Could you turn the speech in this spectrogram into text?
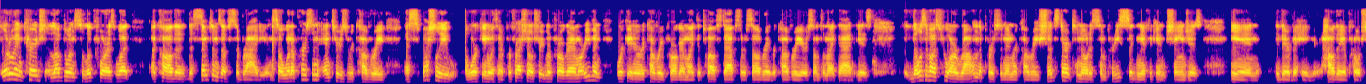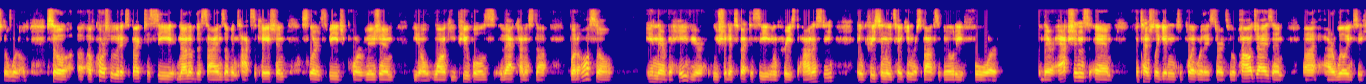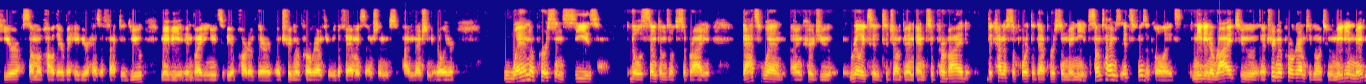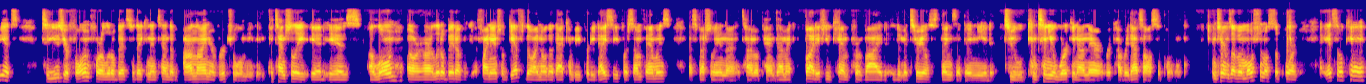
What do I encourage loved ones to look for is what I call the, the symptoms of sobriety. And so when a person enters recovery, especially working with a professional treatment program or even working in a recovery program like the 12 steps or celebrate recovery or something like that is those of us who are around the person in recovery should start to notice some pretty significant changes in their behavior, how they approach the world. So, uh, of course, we would expect to see none of the signs of intoxication, slurred speech, poor vision, you know, wonky pupils, that kind of stuff. But also, in their behavior, we should expect to see increased honesty, increasingly taking responsibility for their actions, and potentially getting to the point where they start to apologize and uh, are willing to hear some of how their behavior has affected you, maybe inviting you to be a part of their uh, treatment program through the family sessions I mentioned earlier. When a person sees those symptoms of sobriety, that's when I encourage you really to, to jump in and to provide the kind of support that that person may need. Sometimes it's physical, it's needing a ride to a treatment program, to go to a meeting. Maybe it's to use your phone for a little bit so they can attend an online or virtual meeting. Potentially, it is a loan or, or, a little bit of financial gift, though I know that that can be pretty dicey for some families, especially in the time of pandemic. But if you can provide the materials, things that they need to continue working on their recovery, that's all supported. In terms of emotional support, it's okay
